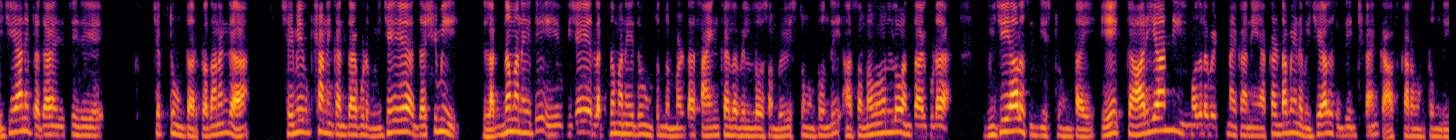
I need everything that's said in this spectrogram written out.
విజయాన్ని ప్రధాన చెప్తూ ఉంటారు. ప్రధానంగా శమి వృక్షానికి అంతా కూడా విజయదశమి లగ్నం అనేది విజయ లగ్నం అనేది ఉంటుందన్నమాట. సాయంకాల వేళలో సంభవిస్తూ ఉంటుంది. ఆ సమయంలో అంతా కూడా విజయాలు సిద్ధిస్తూ ఉంటాయి. ఏ కార్యాన్ని మొదలుపెట్టినా కానీ అఖండమైన విజయాలు సిద్ధించడానికి ఆస్కారం ఉంటుంది.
